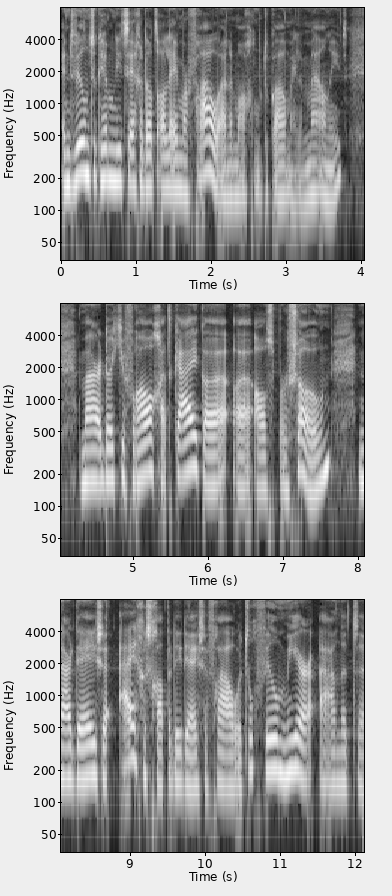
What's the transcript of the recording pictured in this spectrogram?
En het wil natuurlijk helemaal niet zeggen dat alleen maar vrouwen aan de macht moeten komen, helemaal niet. Maar dat je vooral gaat kijken uh, als persoon naar deze eigenschappen die deze vrouwen toch veel meer aan het uh,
